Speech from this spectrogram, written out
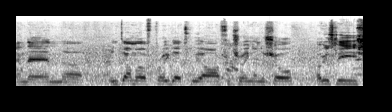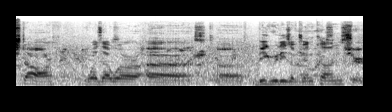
And then, uh, in terms of product that we are featuring on the show, obviously Star was our uh, uh, big release of Gen Con. Sure.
